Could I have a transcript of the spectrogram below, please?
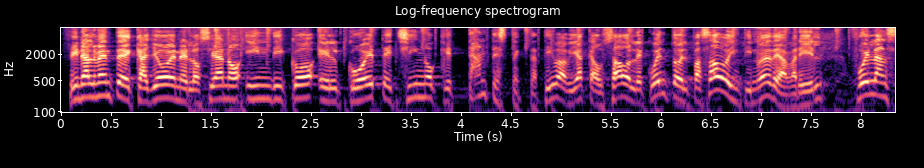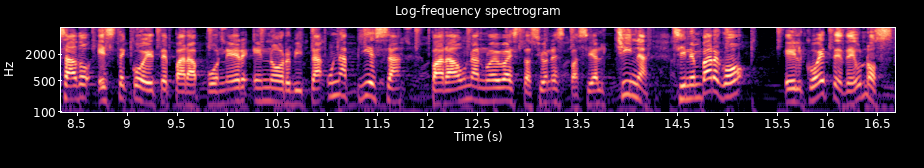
Finalmente cayó en el Océano Índico el cohete chino que tanta expectativa había causado. Le cuento, el pasado 29 de abril fue lanzado este cohete para poner en órbita una pieza para una nueva estación espacial china. Sin embargo, el cohete de unos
